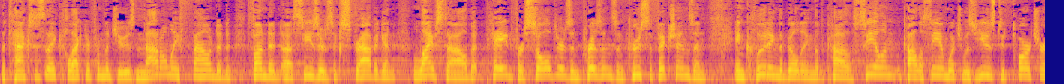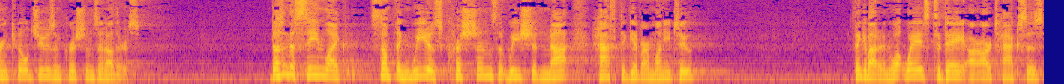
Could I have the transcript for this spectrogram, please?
The taxes they collected from the Jews not only founded, funded uh, Caesar's extravagant lifestyle, but paid for soldiers and prisons and crucifixions, and including the building of the Colosseum, Colosseum, which was used to torture and kill Jews and Christians and others. Doesn't this seem like something we as Christians that we should not have to give our money to? Think about it. In what ways today are our taxes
